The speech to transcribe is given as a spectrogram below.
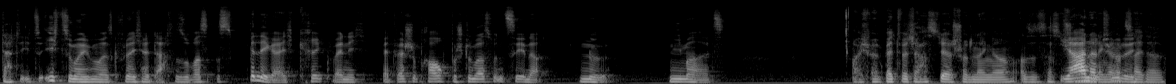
dachte ich, ich zum Beispiel immer das Gefühl, ich halt dachte, sowas ist billiger. Ich krieg, wenn ich Bettwäsche brauche, bestimmt was für einen Zehner. Nö. Niemals. Aber ich meine, Bettwäsche hast du ja schon länger. Also das hast du ja, schon eine längere Zeit.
